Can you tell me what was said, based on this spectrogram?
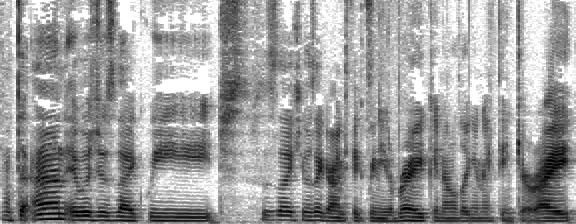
at the end, it was just like we just was like he was like, I think we need a break, and I was like, and I think you're right.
